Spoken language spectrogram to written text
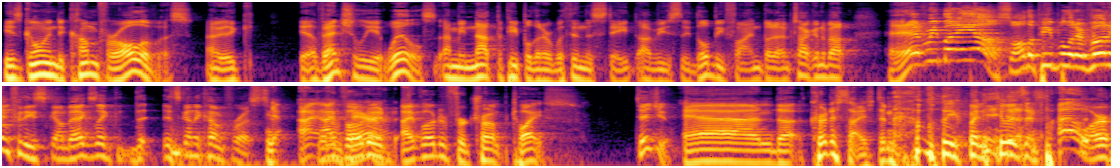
is going to come for all of us I mean, eventually it will i mean not the people that are within the state obviously they'll be fine but i'm talking about everybody else all the people that are voting for these scumbags like th- it's going to come for us too. Yeah, I, I voted. care. I voted for Trump twice. Did you and uh, criticized him heavily when he was in power,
